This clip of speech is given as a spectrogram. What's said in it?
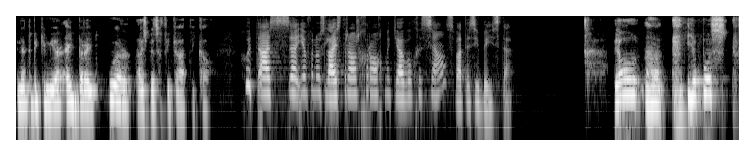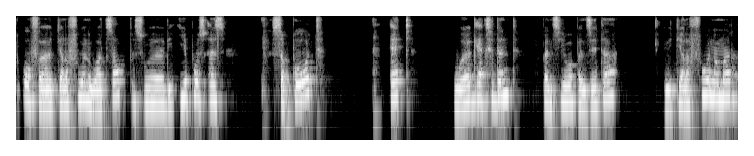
en net 'n bietjie meer uitbrei oor daai spesifieke artikel. Goed, as uh, een van ons luisteraars graag met jou wil gesels, wat is die beste? Wel, uh, e-pos of uh, telefoon WhatsApp, so die e-pos is support@workaccident.co.za en die telefoonnommer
